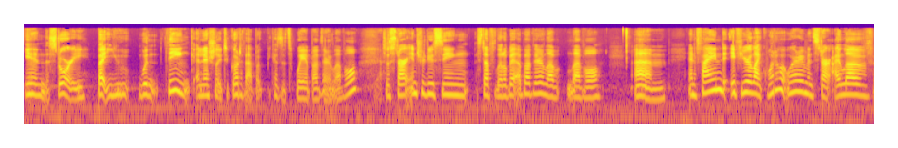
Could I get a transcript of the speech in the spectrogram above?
in the story, but you wouldn't think initially to go to that book because it's way above their level. So start introducing stuff a little bit above their lev- level. Um, and find if you're like, what do I, where do I even start? I love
